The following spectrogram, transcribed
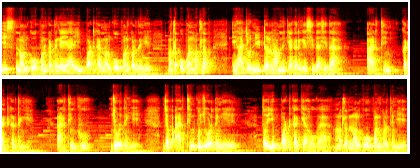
इस नल को ओपन कर देंगे या ये पट का नल को ओपन कर देंगे। मतलब ओपन मतलब यहाँ जो न्यूट्रल में हमने क्या करेंगे? सीधा सीधा आर्थिंग कनेक्ट कर देंगे। आर्थिंग को जोड़ देंगे। जब आर्थिंग को जोड़ देंगे तो ये पट का क्या होगा? मतलब नल को ओपन कर देंगे।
